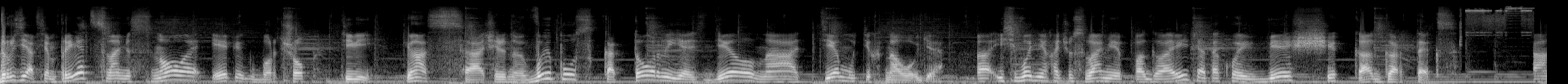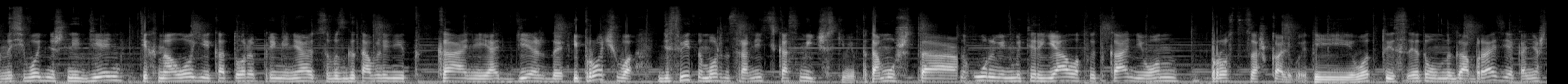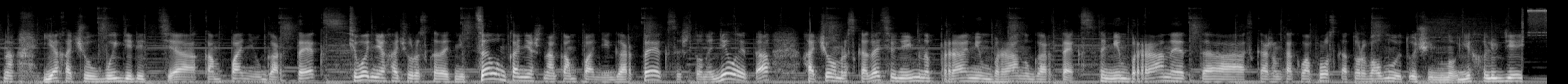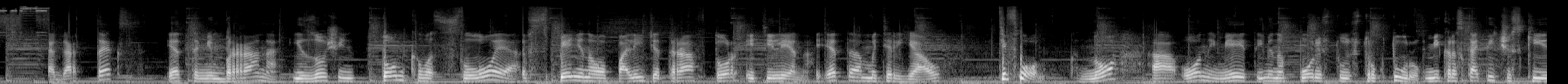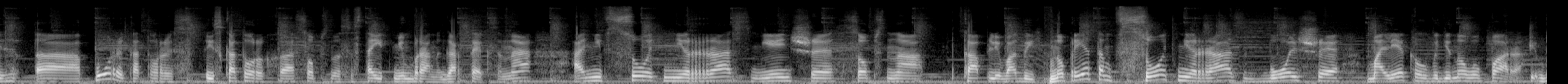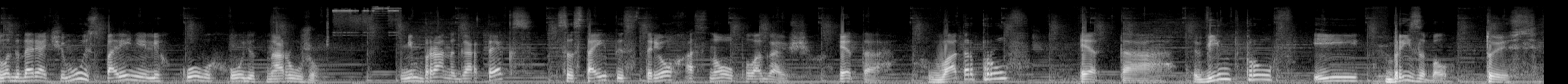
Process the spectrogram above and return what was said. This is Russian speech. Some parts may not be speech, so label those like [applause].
Друзья, всем привет! С вами снова Epic Board Shop TV. И у нас очередной выпуск, который я сделал на тему технология. А, и сегодня я хочу с вами поговорить о такой вещи, как Gore-Tex. А на сегодняшний день технологии, которые применяются в изготовлении тканей, одежды и прочего, действительно можно сравнить с космическими, потому что уровень материалов и тканей, он просто зашкаливает. И вот из этого многообразия, конечно, я хочу выделить а, компанию Gore-Tex. Сегодня я хочу рассказать не в целом, конечно, о компании Gore-Tex и что она делает, а хочу вам рассказать сегодня именно про мембрану Gore-Tex. Мембрана это, скажем так, вопрос, который волнует очень многих людей. Gore-Tex это мембрана из очень тонкого слоя вспененного политетрафторэтилена. Это материал тефлон но а, он имеет именно пористую структуру. Микроскопические а, поры, которые, из которых, а, собственно, состоит мембрана гортекса, она, они в сотни раз меньше, собственно, капли воды, но при этом в сотни раз больше молекул водяного пара, благодаря чему испарение легко выходит наружу. Мембрана Гортекс состоит из трех основополагающих. Это waterproof, это windproof и breathable, то есть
